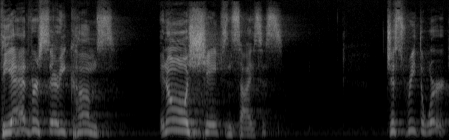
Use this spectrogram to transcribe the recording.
The adversary comes in all shapes and sizes. Just read the word.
